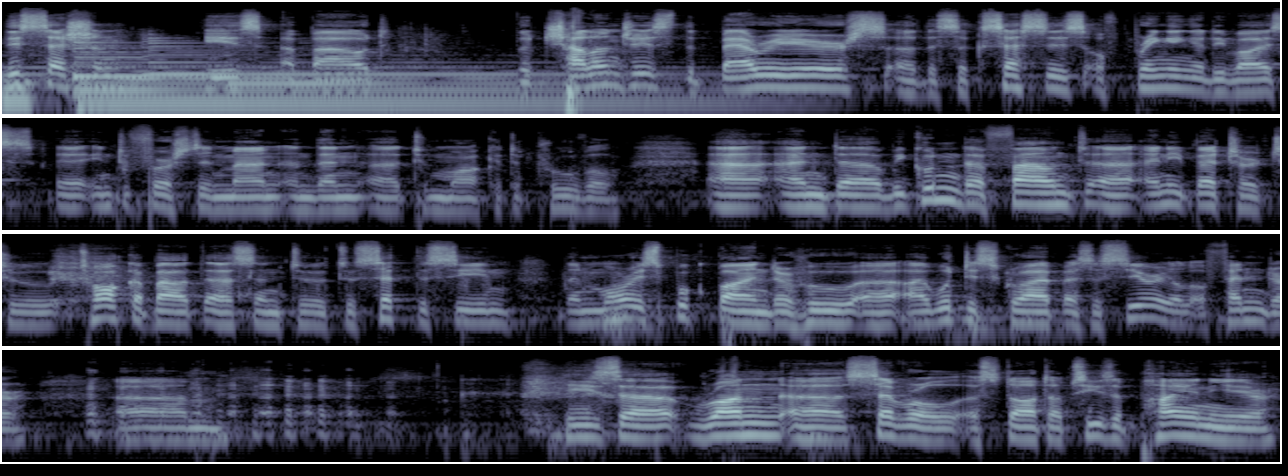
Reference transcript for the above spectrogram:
This session is about the challenges, the barriers, uh, the successes of bringing a device uh, into first in man and then uh, to market approval. Uh, and uh, we couldn't have found uh, any better to talk about us and to, to set the scene than Maurice Buchbinder, who I would describe as a serial offender. Um, he's run several startups, he's a pioneer.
